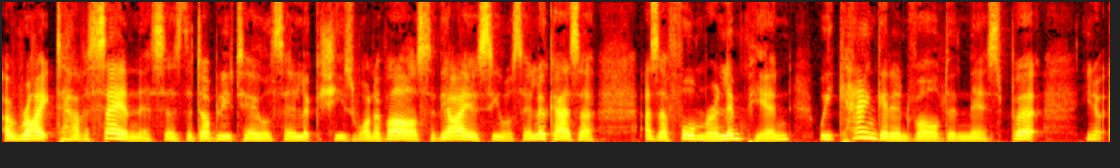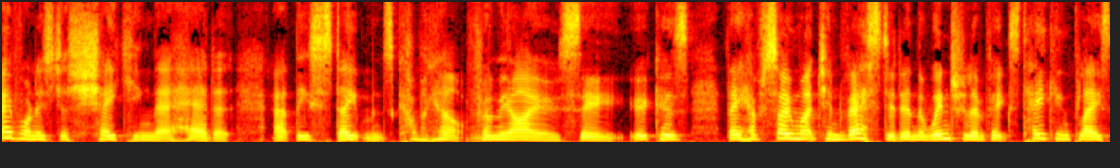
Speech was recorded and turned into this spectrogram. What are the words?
a right to have a say in this, as the WTA will say, look, she's one of ours. So the IOC will say, look, as a as a former Olympian, we can get involved in this. But you know, everyone is just shaking their head at, at these statements coming out from the IOC because they have so much invested in the Winter Olympics taking place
